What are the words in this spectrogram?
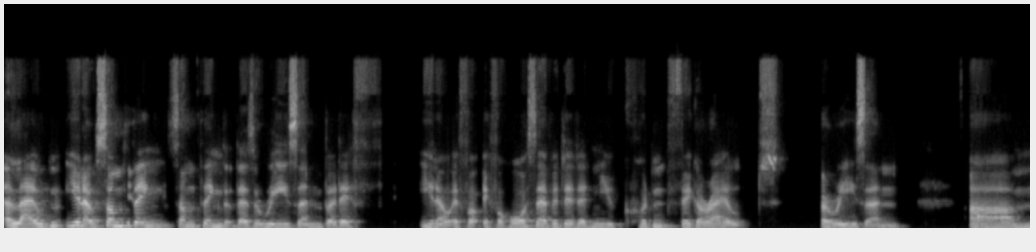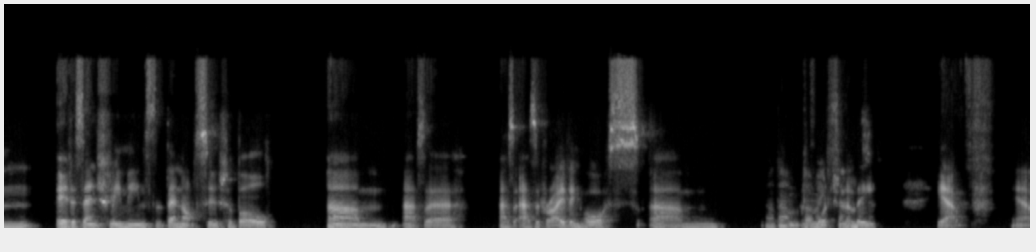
allowed you know something yeah. something that there's a reason. But if you know if a, if a horse ever did it and you couldn't figure out a reason um it essentially means that they're not suitable um as a as as a driving horse um well, that, that unfortunately. Yeah. Yeah.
